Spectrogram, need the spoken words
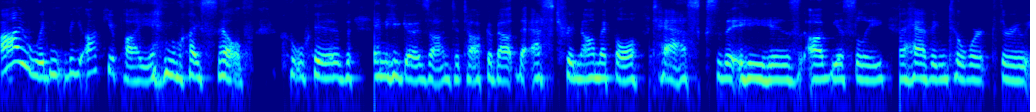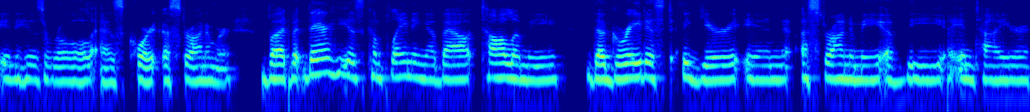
I wouldn't be occupying myself with, and he goes on to talk about the astronomical tasks that he is obviously having to work through in his role as court astronomer. But, but there he is complaining about Ptolemy the greatest figure in astronomy of the entire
